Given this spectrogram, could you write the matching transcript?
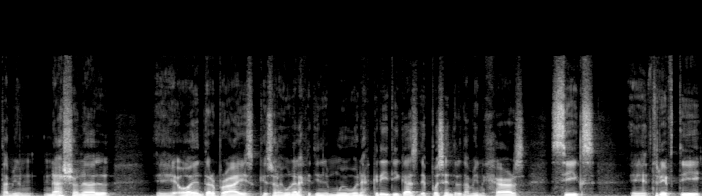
también National, eh, o Enterprise, que son algunas de las que tienen muy buenas críticas. Después entra también Hearst, Six, eh, Thrifty.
